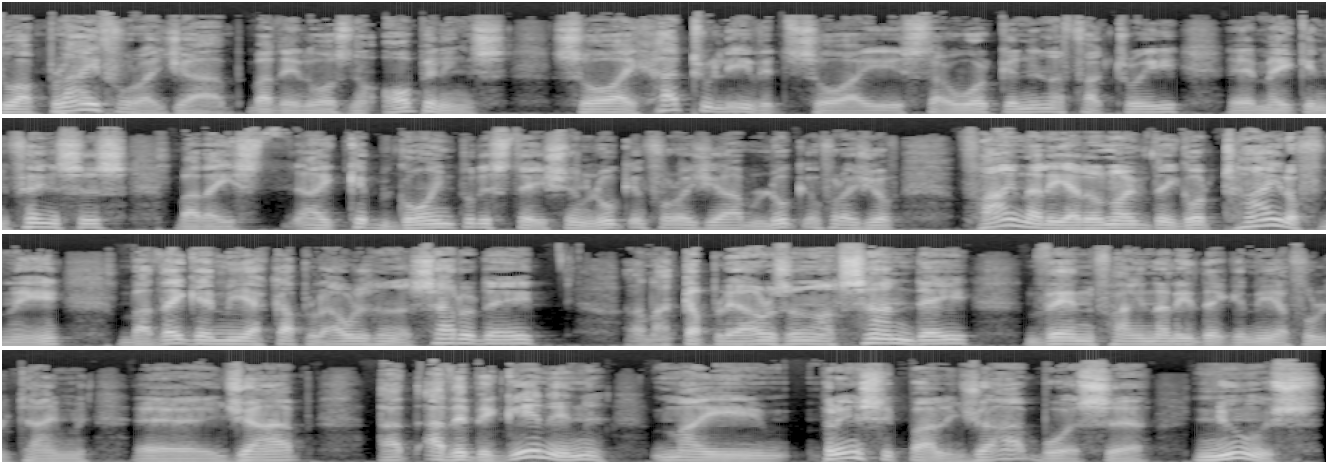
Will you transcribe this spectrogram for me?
to apply for a job, but there was no openings. So I had to leave it. So I started working in a factory, uh, making fences, but I, I kept going to the station, looking for a job, looking for a job. Finally, I don't know if they got tired of me, but they gave me a couple hours on a Saturday, and a couple of hours on a Sunday. Then finally, they gave me a full time uh, job. At, at the beginning, my principal job was uh, news.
